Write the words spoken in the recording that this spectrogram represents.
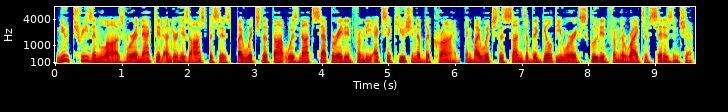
New treason laws were enacted under his auspices, by which the thought was not separated from the execution of the crime, and by which the sons of the guilty were excluded from the rights of citizenship.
